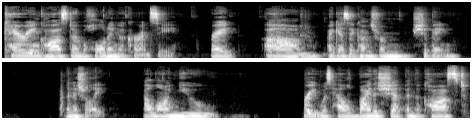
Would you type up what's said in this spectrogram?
carrying cost of holding a currency, right? Um, I guess it comes from shipping initially, how long you freight was held by the ship and the cost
